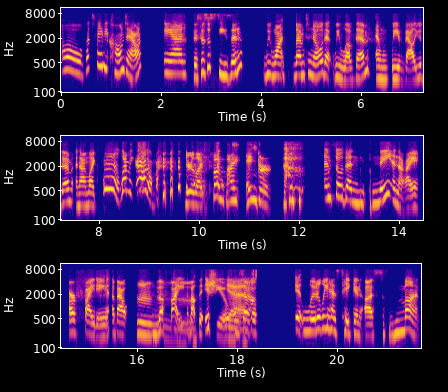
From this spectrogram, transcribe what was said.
oh let's maybe calm down and this is a season we want them to know that we love them and we value them and i'm like "Mm, let me at them You're like, but my anger. And so then Nate and I are fighting about the fight, Mhm. about the issue. And so it literally has taken us months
